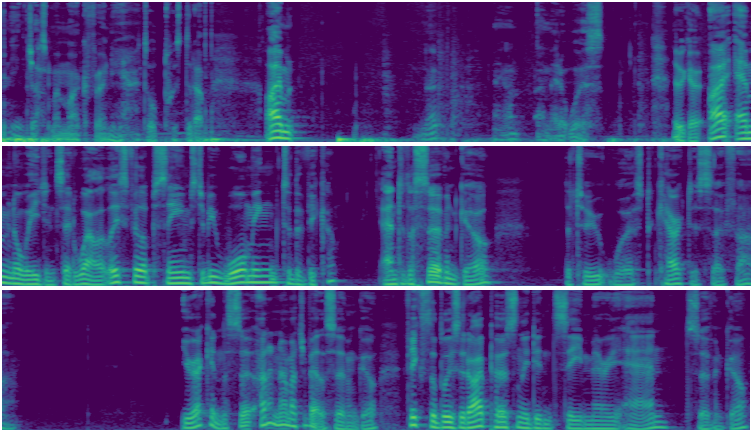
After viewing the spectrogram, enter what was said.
let me adjust my microphone here. It's all twisted up. I'm. Nope. Hang on. I made it worse. There we go. I am Norwegian said, Well, at least Philip seems to be warming to the vicar and to the servant girl, the two worst characters so far. You reckon the ser- I don't know much about the servant girl. Fix the Blue said I personally didn't see Mary Ann, servant girl,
